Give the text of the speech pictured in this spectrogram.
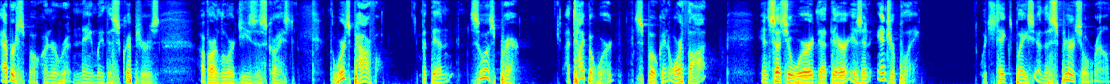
ever spoken or written, namely the scriptures of our Lord Jesus Christ. The word's powerful, but then so is prayer, a type of word, spoken or thought, in such a word that there is an interplay which takes place in the spiritual realm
